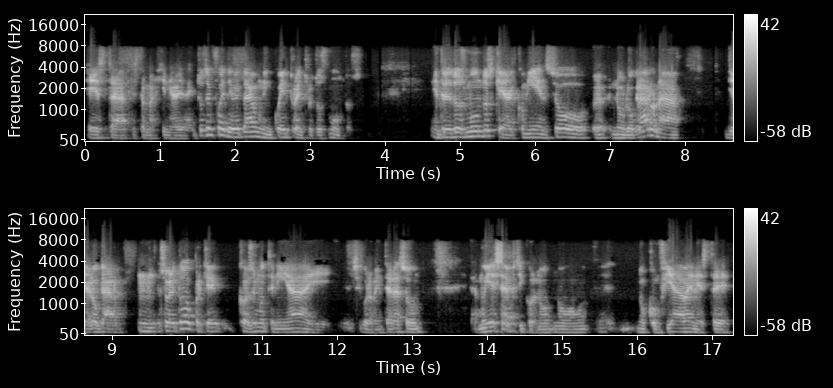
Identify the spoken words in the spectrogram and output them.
esta, esta marginalidad. Entonces fue de verdad un encuentro entre dos mundos, entre dos mundos que al comienzo eh, no lograron a dialogar, mm, sobre todo porque Cosimo tenía, y seguramente razón, era muy escéptico, no, no, eh, no confiaba en este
